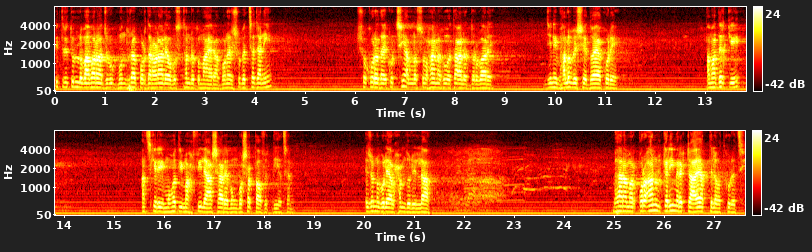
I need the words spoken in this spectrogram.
পিতৃতুল্য বাবারা, যুবক বন্ধুরা, পর্দার আড়ালে অবস্থানরত মায়েরা, বনের শুভেচ্ছা জানিয়ে শকর আদায় করছি আল্লাহ সুবহান দরবারে, যিনি ভালোবেসে দয়া করে আমাদেরকে আজকের এই মহতি মাহফিলে আসার এবং বসার তৌফিক দিয়েছেন। এজন্য বলি আলহামদুলিল্লাহ। ভাইয়ার, আমার কোরআনুল করিমের একটা আয়াত তেলাওয়াত করেছি।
